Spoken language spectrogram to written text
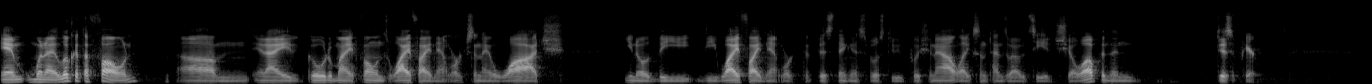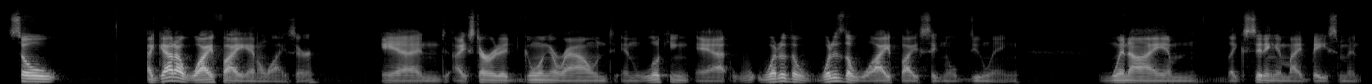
And when I look at the phone, um, and I go to my phone's Wi-Fi networks and I watch you know the the Wi-Fi network that this thing is supposed to be pushing out. Like sometimes I would see it show up and then disappear. So I got a Wi-Fi analyzer and I started going around and looking at what are the what is the Wi-Fi signal doing when I am like sitting in my basement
